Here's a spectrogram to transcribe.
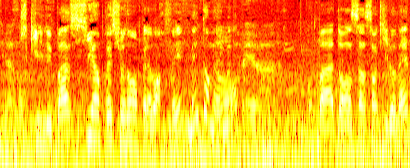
finalement. ce qui n'est pas si impressionnant après l'avoir fait, mais quand même. Non, mais euh, Bah, dans 500 km,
